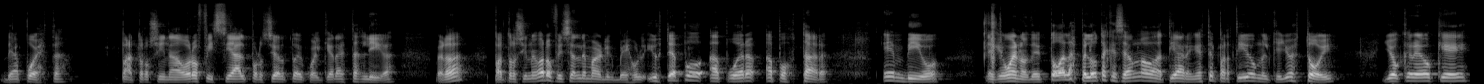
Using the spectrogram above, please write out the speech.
de apuestas, patrocinador oficial, por cierto, de cualquiera de estas ligas, ¿verdad? Patrocinador oficial de Major League Baseball. Y usted a poder apostar en vivo de que, bueno, de todas las pelotas que se van a batear en este partido en el que yo estoy, yo creo que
